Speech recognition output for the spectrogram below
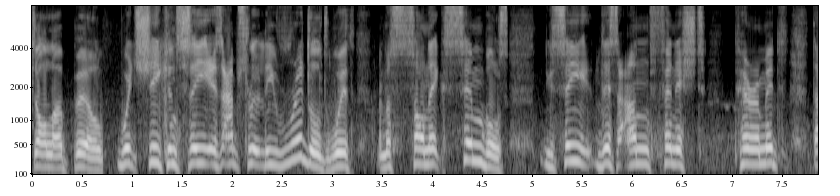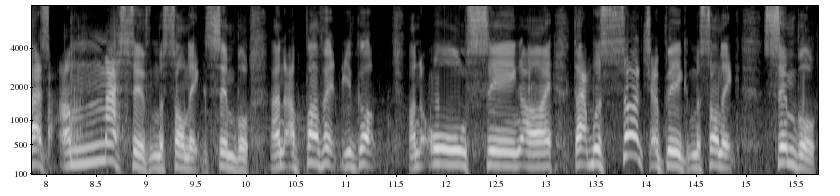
dollar bill, which she can see is absolutely riddled with Masonic symbols. You see this unfinished pyramid? That's a massive Masonic symbol. And above it, you've got an all seeing eye. That was such a big Masonic symbol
